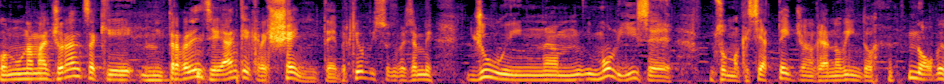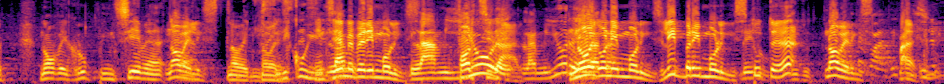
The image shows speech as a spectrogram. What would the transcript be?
con una maggioranza che mh, tra parentesi è anche crescente, perché ho visto che per esempio giù in, um, in Molise, insomma, che si atteggiano che hanno vinto nove, nove gruppi insieme, Nove eh, liste. nove liste, Nove di liste. cui Insieme la- per il Molise. La migliore, la migliore Noi con il Molise, liberi il Molise, Di tutte, eh? di tutti. Nove liste. Vai.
